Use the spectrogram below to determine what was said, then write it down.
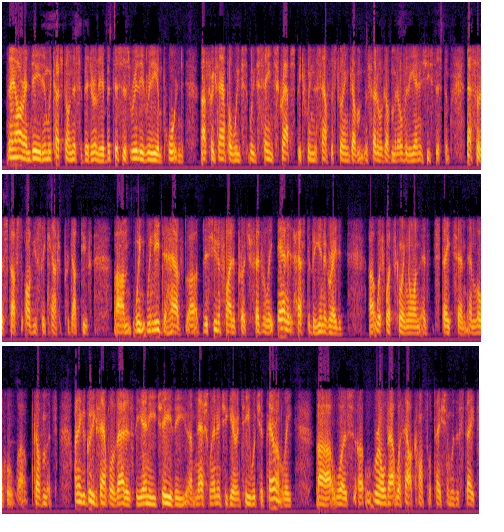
They are indeed, and we touched on this a bit earlier, but this is really, really important. Uh, for example, we've we've seen scraps between the South Australian government and the federal government over the energy system. That sort of stuff's obviously counterproductive. Um, we we need to have uh, this unified approach federally, and it has to be integrated uh, with what's going on at states and, and local uh, governments. I think a good example of that is the NEG, the um, National Energy Guarantee, which apparently uh, was uh, rolled out without consultation with the states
